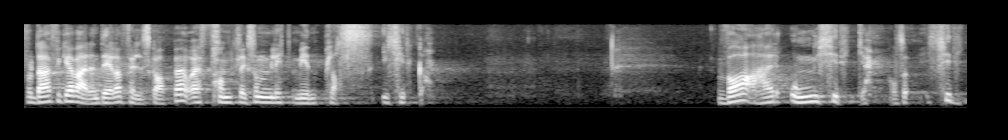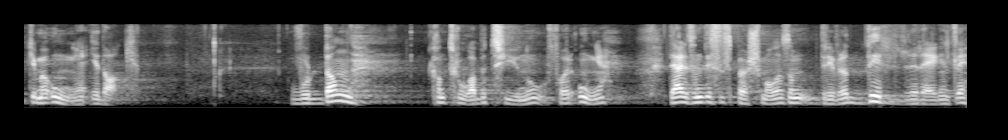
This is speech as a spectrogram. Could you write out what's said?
for der fikk jeg være en del av fellesskapet, og jeg fant liksom litt min plass i kirka. Hva er ung kirke? Altså kirke med unge i dag. Hvordan kan troa bety noe for unge? Det er liksom disse spørsmålene som driver og dirrer egentlig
